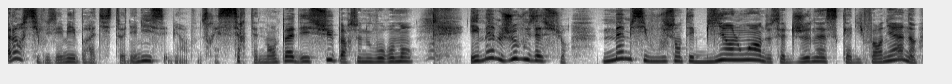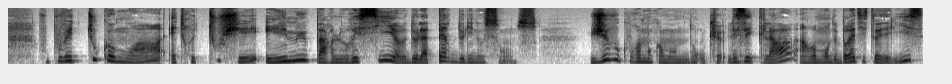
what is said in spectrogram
Alors si vous aimez Bret Easton Ellis, eh bien vous ne serez certainement pas déçu par ce nouveau roman. Et même, je vous assure, même si vous vous sentez bien loin de cette jeunesse californienne, vous pouvez tout comme moi être touché et ému par le récit de la perte de l'innocence. Je vous recommande donc Les Éclats, un roman de Bret Easton Ellis,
